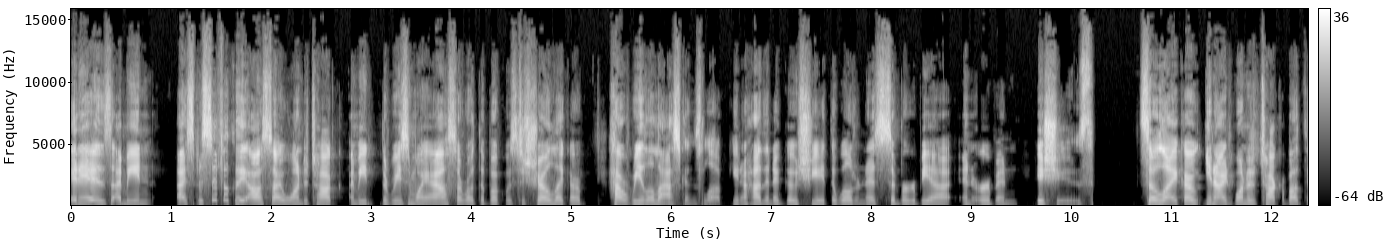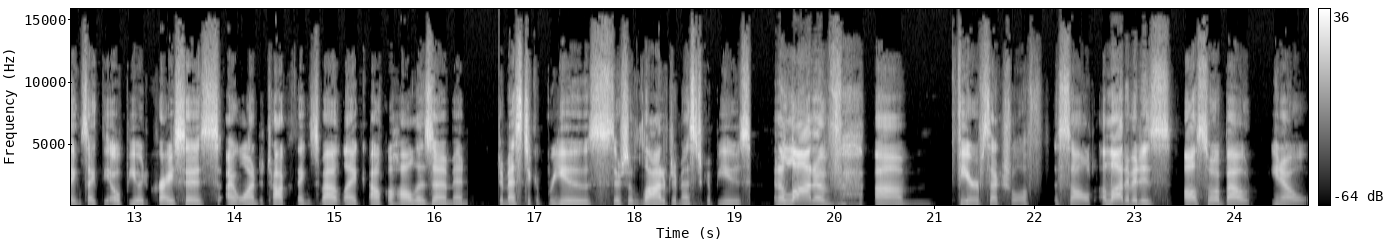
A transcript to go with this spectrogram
it is. I mean, I specifically also I wanted to talk. I mean, the reason why I also wrote the book was to show like a how real Alaskans look. You know, how they negotiate the wilderness, suburbia, and urban issues. So, like, I you know, I wanted to talk about things like the opioid crisis. I wanted to talk things about like alcoholism and domestic abuse. There's a lot of domestic abuse and a lot of um, fear of sexual assault. A lot of it is also about you know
